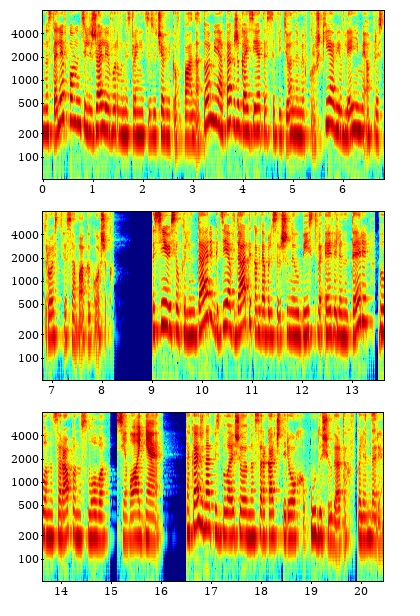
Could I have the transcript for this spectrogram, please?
На столе в комнате лежали вырванные страницы из учебников по анатомии, а также газеты с введенными в кружки объявлениями о пристройстве собак и кошек. На стене висел календарь, где в даты, когда были совершены убийства Эвелин и Терри, было нацарапано слово «Сегодня». Такая же надпись была еще на 44 будущих датах в календаре.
